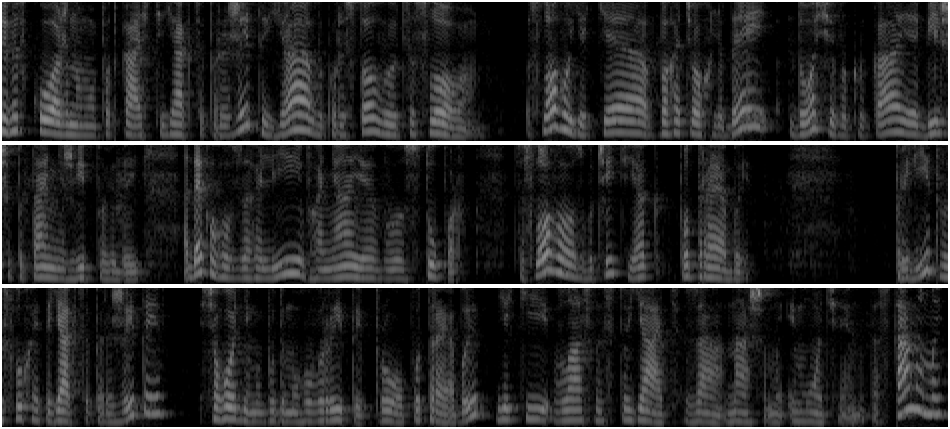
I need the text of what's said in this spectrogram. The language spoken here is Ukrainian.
Чи не в кожному подкасті Як це пережити, я використовую це слово. Слово, яке в багатьох людей досі викликає більше питань, ніж відповідей, а декого взагалі вганяє в ступор. Це слово звучить як потреби. Привіт! Ви слухаєте, як це пережити. Сьогодні ми будемо говорити про потреби, які, власне, стоять за нашими емоціями та станами.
